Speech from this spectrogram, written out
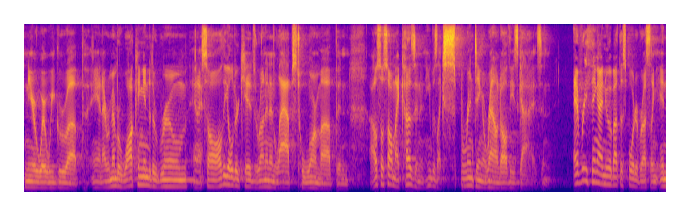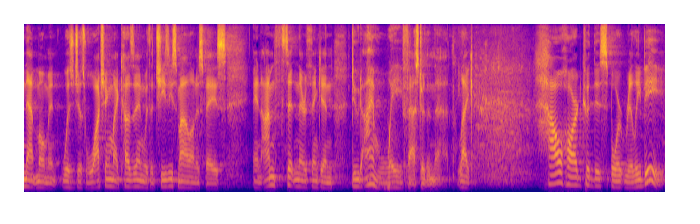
near where we grew up. And I remember walking into the room and I saw all the older kids running in laps to warm up. And I also saw my cousin, and he was like sprinting around all these guys. And everything I knew about the sport of wrestling in that moment was just watching my cousin with a cheesy smile on his face. And I'm sitting there thinking, dude, I am way faster than that. Like, how hard could this sport really be?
